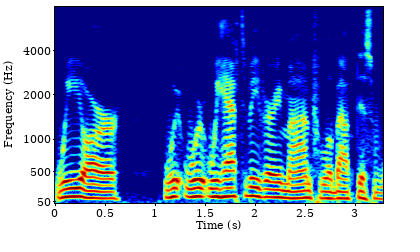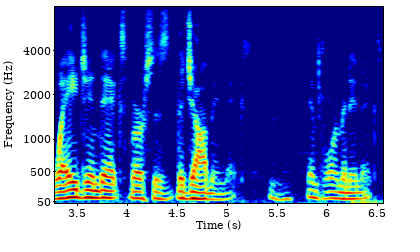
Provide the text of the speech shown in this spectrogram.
we are we we have to be very mindful about this wage index versus the job index. Mm-hmm employment index.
